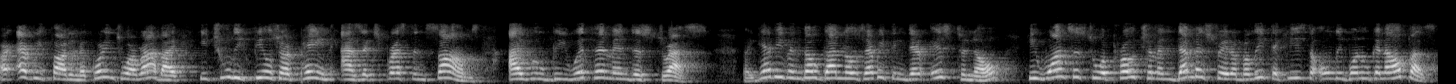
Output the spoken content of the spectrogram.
our every thought, and according to our rabbi, he truly feels our pain as expressed in Psalms. I will be with him in distress. But yet, even though God knows everything there is to know, He wants us to approach Him and demonstrate our belief that He's the only one who can help us.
